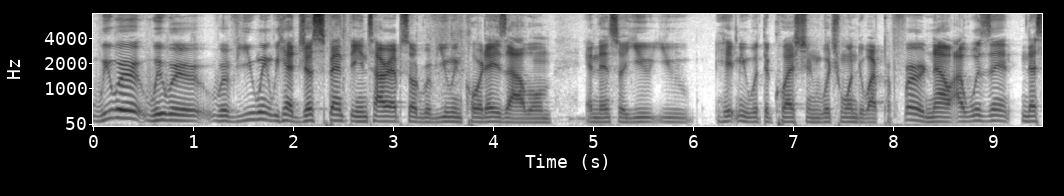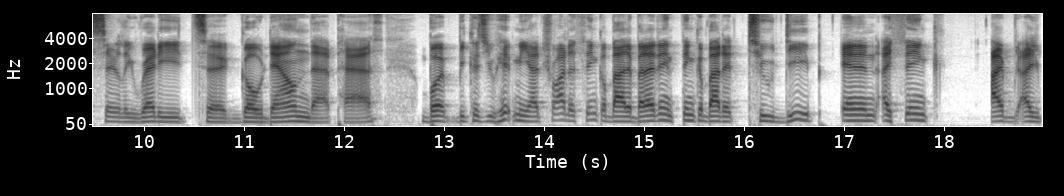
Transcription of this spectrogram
we were we were reviewing we had just spent the entire episode reviewing Cordae's album and then so you you hit me with the question which one do I prefer now I wasn't necessarily ready to go down that path but because you hit me I tried to think about it but I didn't think about it too deep and I think I I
